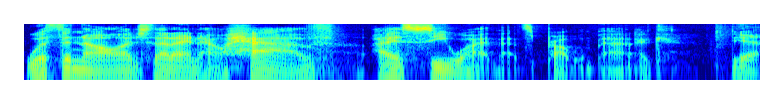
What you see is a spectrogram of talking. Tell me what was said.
with the knowledge that I now have, I see why that's problematic. Yeah.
